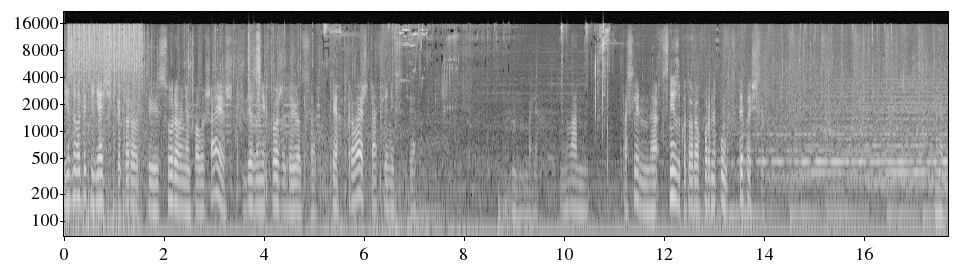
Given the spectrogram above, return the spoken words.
И за вот эти ящики, которые ты с уровнем повышаешь, тебе за них тоже дается. Ты их открываешь, там Феникс у тебя. Бля. Ну ладно. Пошли на снизу, который опорный пункт. Ты почти. Блин.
